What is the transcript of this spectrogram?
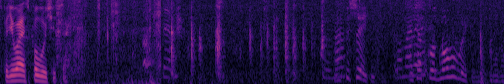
Сподіваюсь, вийде. Мене Спочатку одного витягнути треба.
